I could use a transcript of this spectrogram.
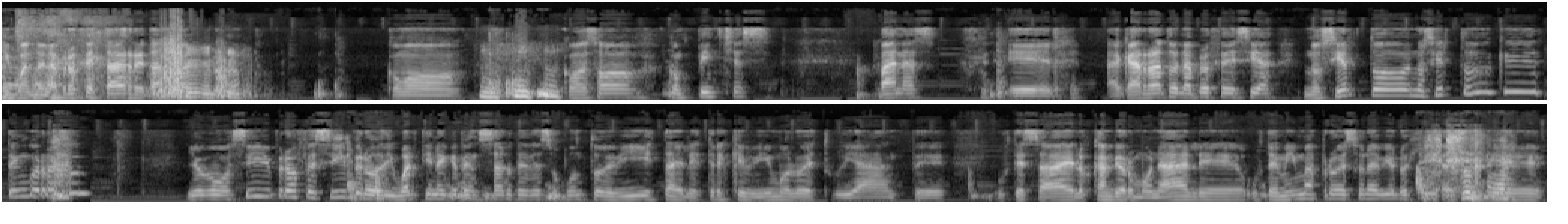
Y cuando la profe estaba retando al alumno, como, como somos compinches, panas, eh, a cada rato la profe decía, ¿no es cierto, no es cierto que tengo razón? Yo como, sí, profe, sí, pero igual tiene que pensar desde su punto de vista, el estrés que vivimos los estudiantes, usted sabe, los cambios hormonales, usted misma es profesora de biología, así que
